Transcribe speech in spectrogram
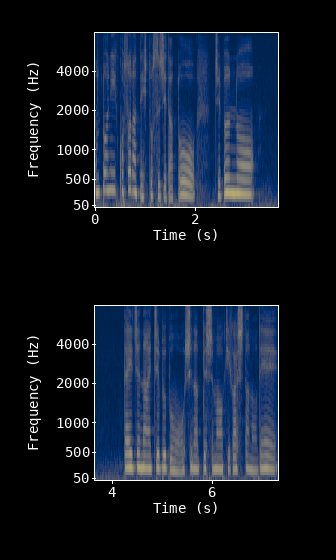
本当に子育て一筋だと自分の大事な一部分を失ってしまう気がしたので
